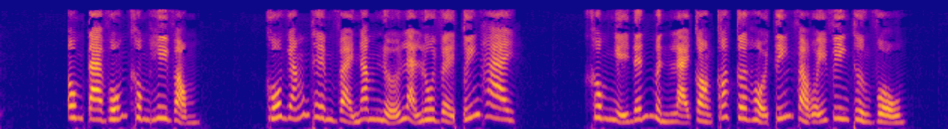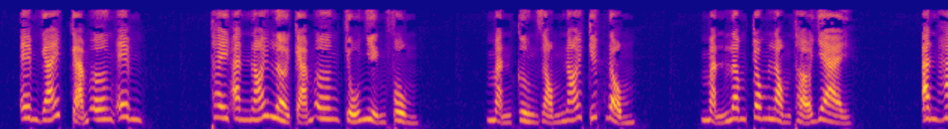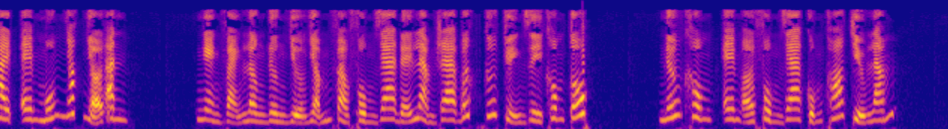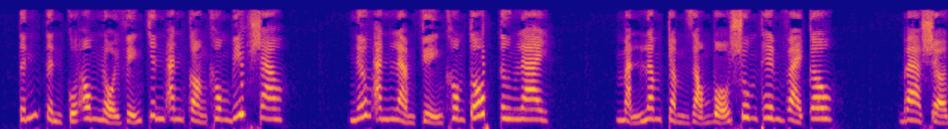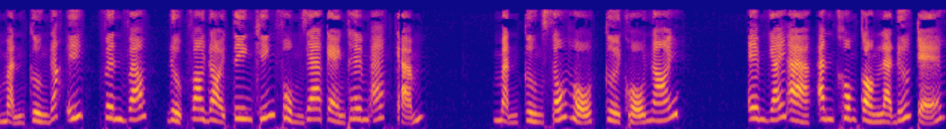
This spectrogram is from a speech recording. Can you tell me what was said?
Ông ta vốn không hy vọng. Cố gắng thêm vài năm nữa là lui về tuyến 2. Không nghĩ đến mình lại còn có cơ hội tiến vào ủy viên thường vụ. Em gái cảm ơn em. Thay anh nói lời cảm ơn chủ nhiệm Phùng. Mạnh cường giọng nói kiếp động. Mạnh lâm trong lòng thở dài. Anh hai em muốn nhắc nhở anh. Ngàn vạn lần đừng dựa dẫm vào phùng ra để làm ra bất cứ chuyện gì không tốt. Nếu không, em ở phùng gia cũng khó chịu lắm. Tính tình của ông nội viễn chinh anh còn không biết sao. Nếu anh làm chuyện không tốt tương lai. Mạnh lâm trầm giọng bổ sung thêm vài câu. Bà sợ mạnh cường đắc ý, vênh váo, được voi đòi tiên khiến phùng gia càng thêm ác cảm. Mạnh cường xấu hổ, cười khổ nói. Em gái à, anh không còn là đứa trẻ.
